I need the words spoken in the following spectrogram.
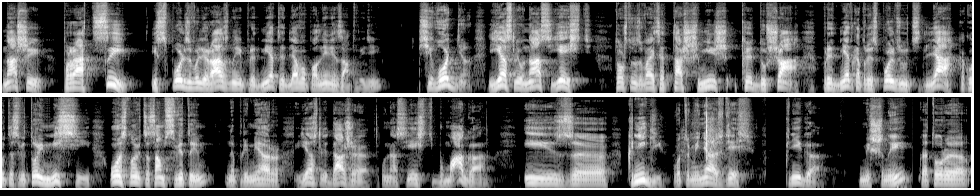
наши праотцы использовали разные предметы для выполнения заповедей. Сегодня, если у нас есть то, что называется ташмиш к душа, предмет, который используется для какой-то святой миссии, он становится сам святым. Например, если даже у нас есть бумага из э, книги, вот у меня здесь книга Мишны, которая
